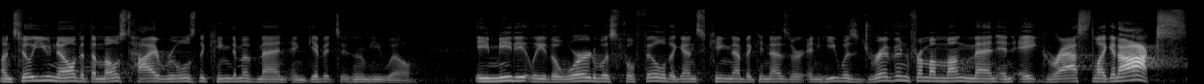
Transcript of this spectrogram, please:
until you know that the Most High rules the kingdom of men and give it to whom he will. Immediately the word was fulfilled against King Nebuchadnezzar, and he was driven from among men and ate grass like an ox.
